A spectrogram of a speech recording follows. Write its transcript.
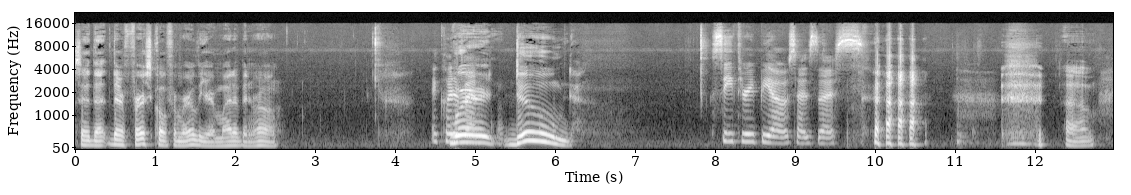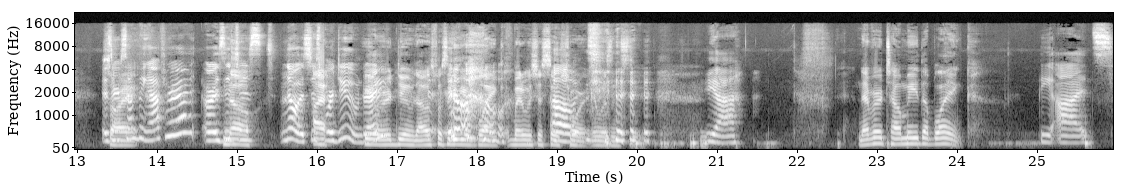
So that their first quote from earlier might have been wrong. It could have We're been. doomed. C3PO says this. um, Is there something after it? Or is it No. just. No, it's just I- we're doomed, yeah, right? we're doomed. I was supposed to give you a blank, Oh. but it was just so Oh. short. It wasn't. yeah. Never tell me the blank. The odds.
